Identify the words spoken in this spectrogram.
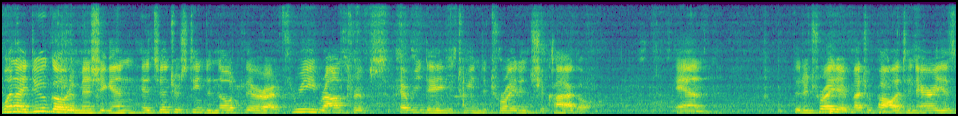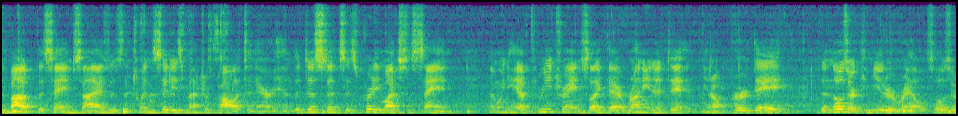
When I do go to Michigan, it's interesting to note there are three round trips every day between Detroit and Chicago. And the Detroit metropolitan area is about the same size as the Twin Cities metropolitan area, and the distance is pretty much the same. And when you have three trains like that running a day, you know, per day, then those are commuter rails. Those are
